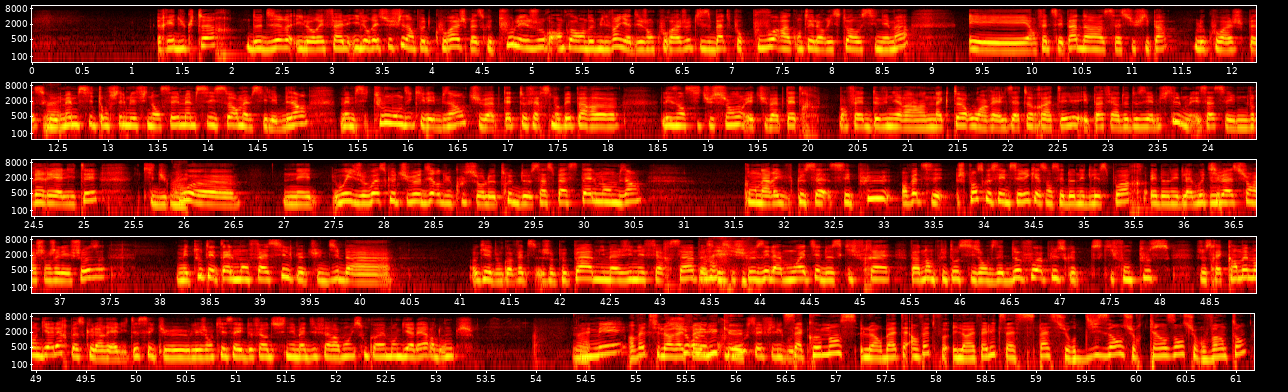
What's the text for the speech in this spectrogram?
réducteur de dire il aurait fallu, il aurait suffi d'un peu de courage parce que tous les jours, encore en 2020, il y a des gens courageux qui se battent pour pouvoir raconter leur histoire au cinéma. Et en fait, c'est pas d'un, ça suffit pas le courage parce que même si ton film est financé, même s'il sort, même s'il est bien, même si tout le monde dit qu'il est bien, tu vas peut-être te faire snober par euh, les institutions et tu vas peut-être en fait devenir un acteur ou un réalisateur raté et pas faire de deuxième film. Et ça, c'est une vraie réalité qui du coup euh, n'est. Oui, je vois ce que tu veux dire du coup sur le truc de ça se passe tellement bien qu'on arrive que ça c'est plus en fait c'est je pense que c'est une série qui est censée donner de l'espoir et donner de la motivation à changer les choses. Mais tout est tellement facile que tu te dis bah ok donc en fait je peux pas m'imaginer faire ça parce que si je faisais la moitié de ce qu'ils feraient enfin non plutôt si j'en faisais deux fois plus que ce qu'ils font tous je serais quand même en galère parce que la réalité c'est que les gens qui essayent de faire du cinéma différemment ils sont quand même en galère donc. Mais en fait, il aurait fallu que ça commence leur bataille. En fait, il aurait fallu que ça se passe sur 10 ans, sur 15 ans, sur 20 ans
